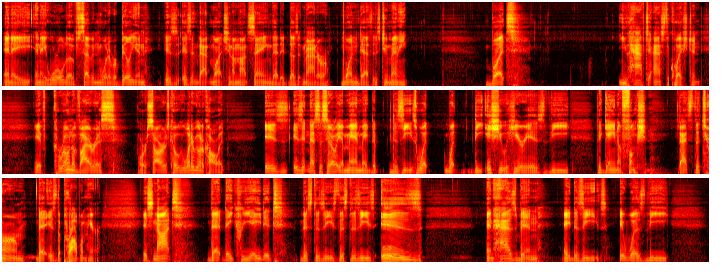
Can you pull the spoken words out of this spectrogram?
in a in a world of 7 whatever billion is isn't that much, and I'm not saying that it doesn't matter. One death is too many. But you have to ask the question if coronavirus or SARS-CoV, whatever you want to call it, is isn't necessarily a man-made disease. What what the issue here is the the gain of function. That's the term that is the problem here. It's not that they created this disease. This disease is and has been a disease. It was the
